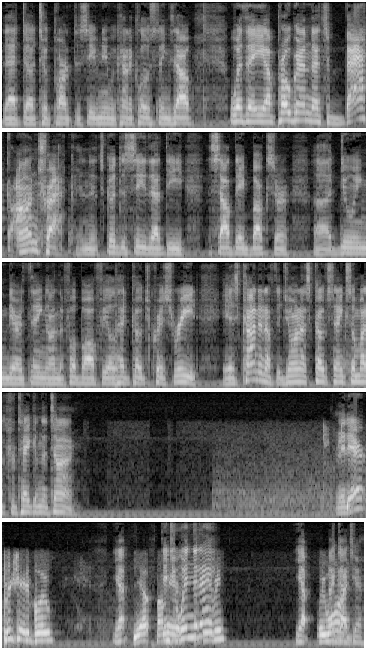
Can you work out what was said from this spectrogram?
that uh, took part this evening. We kind of close things out with a uh, program that's back on track, and it's good to see that the South Dade Bucks are uh, doing their thing on the football field. Head coach Chris Reid is kind enough to join us. Coach, thanks so much for taking the time. Hey there. Appreciate it, Blue. Yep. Yep. I'm Did you here. win You hear today? me? Yep. We won. I got you.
